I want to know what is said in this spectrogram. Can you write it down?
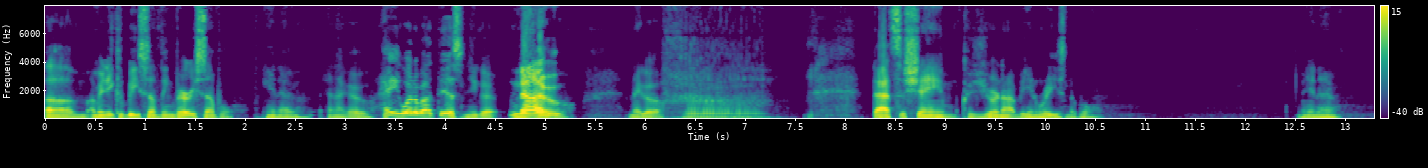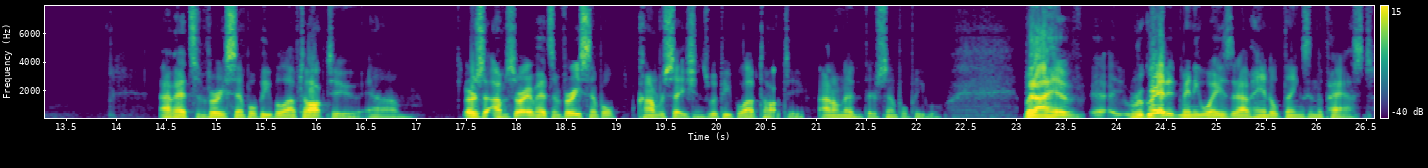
Um, I mean, it could be something very simple, you know, and I go, "Hey, what about this?" And you go, "No," and they go, "That's a shame because you're not being reasonable." You know, I've had some very simple people I've talked to. Um, or I'm sorry, I've had some very simple conversations with people I've talked to. I don't know that they're simple people, but I have uh, regretted many ways that I've handled things in the past.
